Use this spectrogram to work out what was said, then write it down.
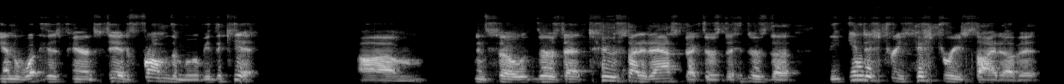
and what his parents did from the movie The Kid. Um, and so there's that two-sided aspect. There's the there's the the industry history side of it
